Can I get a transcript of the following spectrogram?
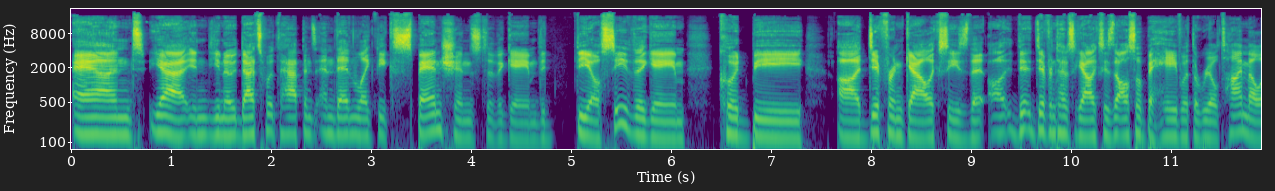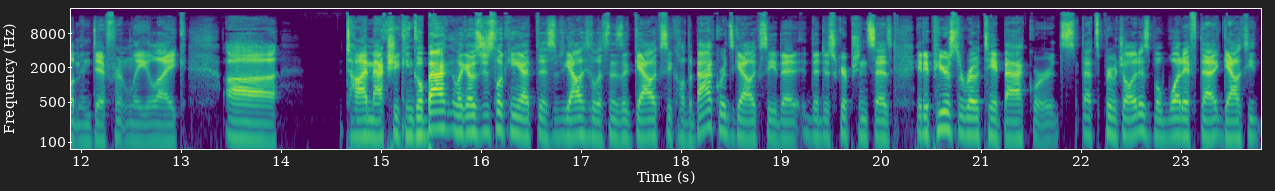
And yeah, and you know that's what happens. And then like the expansions to the game, the DLC to the game could be uh, different galaxies that uh, di different types of galaxies that also behave with the real time element differently. Like uh, time actually can go back. Like I was just looking at this galaxy list, and there's a galaxy called the Backwards Galaxy that the description says it appears to rotate backwards. That's pretty much all it is. But what if that galaxy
